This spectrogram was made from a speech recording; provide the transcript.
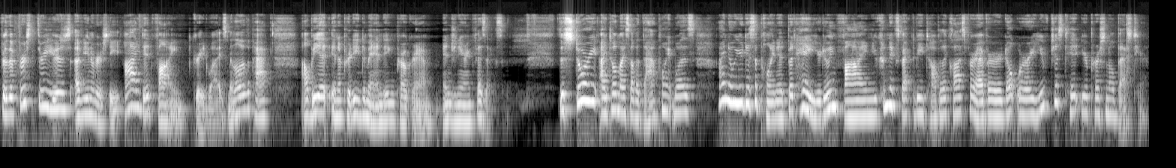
For the first three years of university, I did fine grade wise, middle of the pack, albeit in a pretty demanding program, engineering physics. The story I told myself at that point was I know you're disappointed, but hey, you're doing fine. You couldn't expect to be top of the class forever. Don't worry, you've just hit your personal best here.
